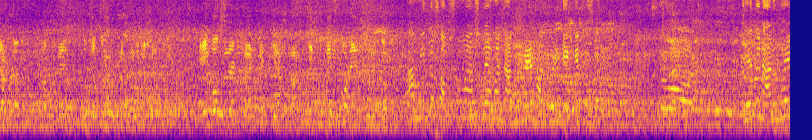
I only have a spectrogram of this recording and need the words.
জাঁকজমকপূর্ণভাবে উদযাপন করতে ভালোবাসেন এই বছরের প্ল্যানটা কি আর কিছুদিন পরে আমি তো সবসময় আসলে আমার নানু ভাইয়ের হাত ধরে কেক কেটেছি তো যেহেতু নানু ভাই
